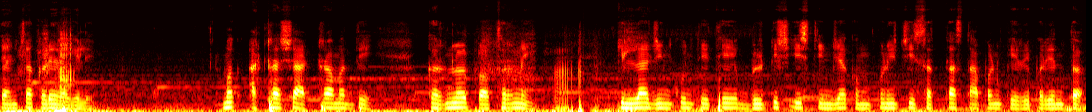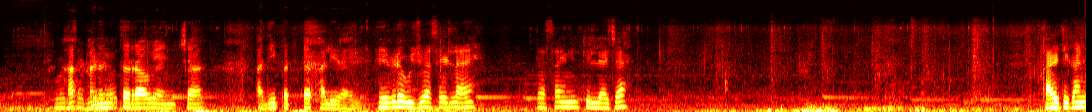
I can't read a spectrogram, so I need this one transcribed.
त्यांच्याकडे गेले मग अठराशे अठरामध्ये कर्नल प्रॉथरने किल्ला जिंकून तेथे ब्रिटिश ईस्ट इंडिया कंपनीची सत्ता स्थापन केलेपर्यंत हा अनंतराव यांच्या आधिपत्याखाली राहिले. हे इकडे उजव्या साईडला आहे. रसायनी किल्ल्याच्या. काही ठिकाणी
